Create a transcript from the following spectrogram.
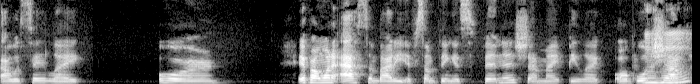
I would say like, or if I want to ask somebody if something is finished, I might be like Mhm.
